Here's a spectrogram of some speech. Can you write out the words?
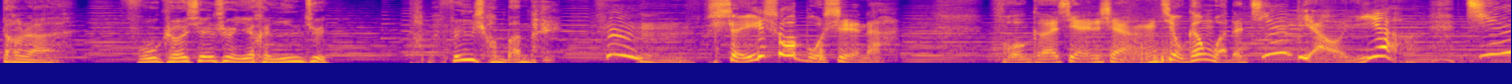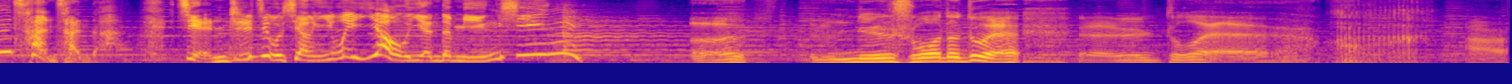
当然，福格先生也很英俊，他们非常般配。哼，谁说不是呢？福格先生就跟我的金表一样，金灿灿的，简直就像一位耀眼的明星。呃，你说的对，呃，对。啊。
